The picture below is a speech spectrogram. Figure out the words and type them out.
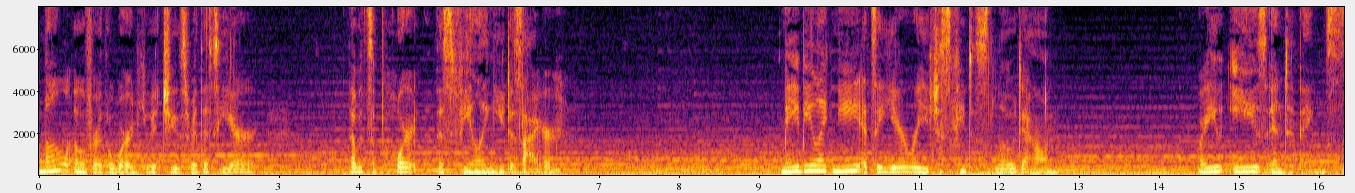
mull over the word you would choose for this year that would support this feeling you desire. Maybe, like me, it's a year where you just need to slow down, where you ease into things.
